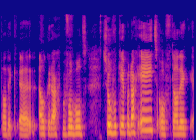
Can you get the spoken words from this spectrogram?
dat ik uh, elke dag bijvoorbeeld zoveel keer per dag eet. Of dat ik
